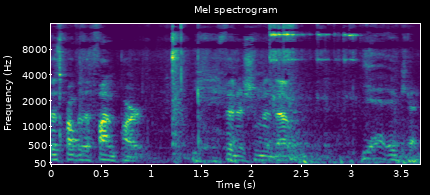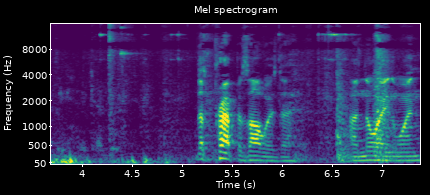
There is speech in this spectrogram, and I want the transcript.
That's probably the fun part, finishing it up. Yeah, it can be. It can be. The prep is always the annoying one.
